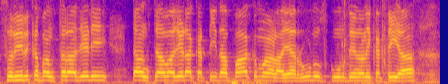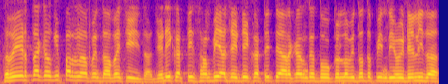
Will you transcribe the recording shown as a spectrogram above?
ਸਰੀਰਕ ਬੰਤਰ ਆ ਜਿਹੜੀ ਢਾਂਚਾ ਵਾ ਜਿਹੜਾ ਕੱਟੀ ਦਾ ਬਾਹ ਕਮਾਲ ਆ ਯਾਰ ਰੂਹ ਨੂੰ ਸਕੂਨ ਦੇਣ ਵਾਲੀ ਕੱਟੀ ਆ। ਰੇਟ ਤਾਂ ਕਿਉਂਕਿ ਭਰਨਾ ਪੈਂਦਾ ਬਈ ਚੀਜ਼ ਦਾ ਜਿਹੜੀ ਕੱਟੀ ਸਾਂਭੀ ਆ ਜਿਹੜੀ ਕੱਟੀ ਤਿਆਰ ਕਰਨ ਤੇ 2 ਕਿਲੋ ਵੀ ਦੁੱਧ ਪੀਂਦੀ ਹੋਈ ਡੇਲੀ ਦਾ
